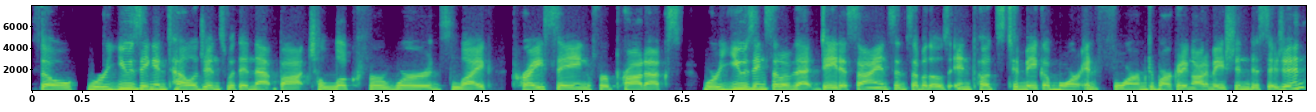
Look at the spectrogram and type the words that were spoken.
So we're using intelligence within that bot to look for words like pricing for products. We're using some of that data science and some of those inputs to make a more informed marketing automation decision.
